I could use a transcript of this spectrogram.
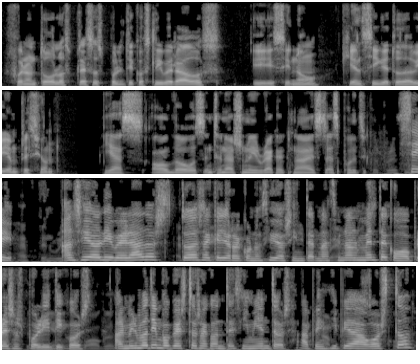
¿Fueron todos los presos políticos liberados? Y si no, ¿quién sigue todavía en prisión? Yes, all those internationally recognized as political prisoners Sí, have been han sido liberados todos aquellos reconocidos internacionalmente como presos políticos. Al mismo tiempo que estos acontecimientos, a principios de agosto,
